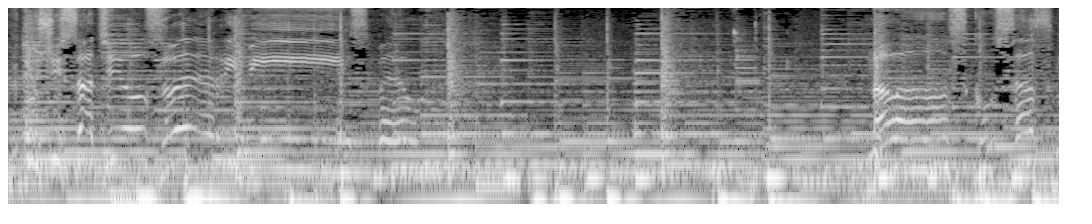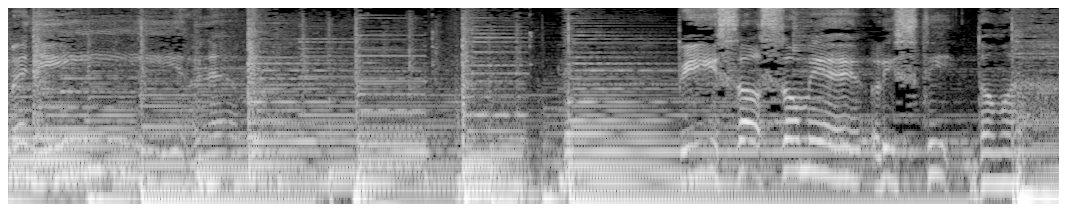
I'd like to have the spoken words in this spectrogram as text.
V duši sa ti ozve rybí spev. Na lásku sa zmení hnev. Písal som jej listy do mora.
